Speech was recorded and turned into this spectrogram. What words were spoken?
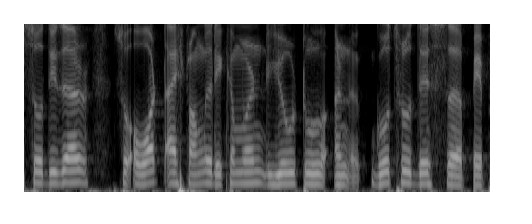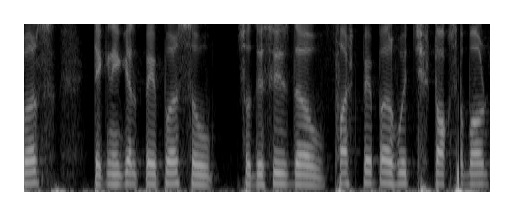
So these are so what I strongly recommend you to go through these uh, papers technical papers. So so this is the first paper which talks about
